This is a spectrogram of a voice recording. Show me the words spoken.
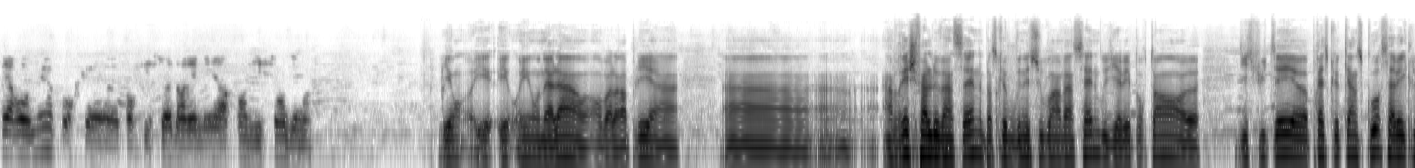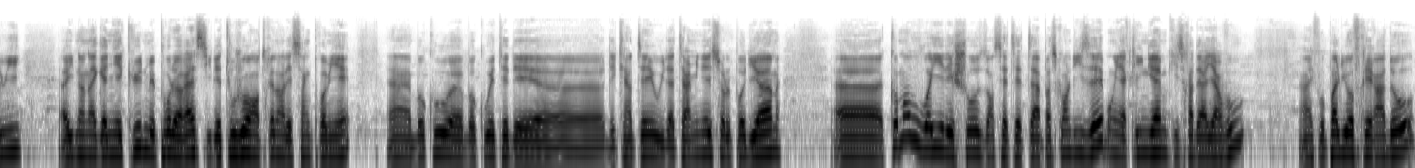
faire au mieux pour qu'il soit dans les meilleures conditions du moins. Et on, et- on a là, on va le rappeler, un, vrai cheval de Vincennes, parce que vous venez souvent à Vincennes, vous y avez pourtant euh, disputé euh, presque 15 courses avec lui. Euh, il n'en a gagné qu'une, mais pour le reste, il est toujours entré dans les cinq premiers. Beaucoup, beaucoup étaient des, des quintés où il a terminé sur le podium. Euh, comment vous voyez les choses dans cet état? Parce qu'on le disait, bon, il y a Klingem qui sera derrière vous. Hein, il ne faut pas lui offrir un dos.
